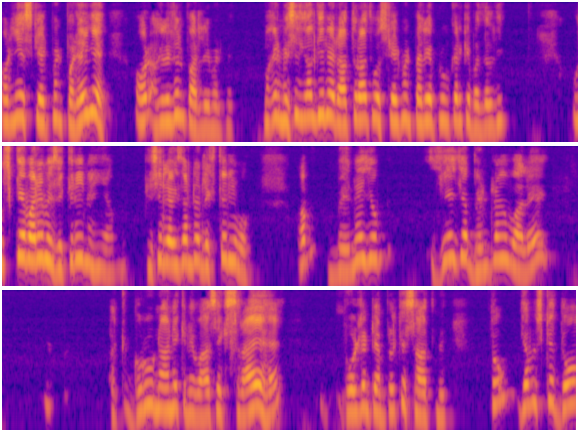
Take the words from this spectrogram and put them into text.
और ये स्टेटमेंट पढ़ेंगे और अगले दिन पार्लियामेंट में। मगर मिसिस गांधी ने रातों रात वो स्टेटमेंट पहले अप्रूव करके बदल दी। उसके बारे में ज़िक्र ही नहीं है किसी एलेक्जेंडर लिखते नहीं वो। अब मैंने जो, ये जब भिंडरा वाले गुरु नानक निवास, एक सराय है गोल्डन टेंपल के साथ में। तो जब उसके दो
